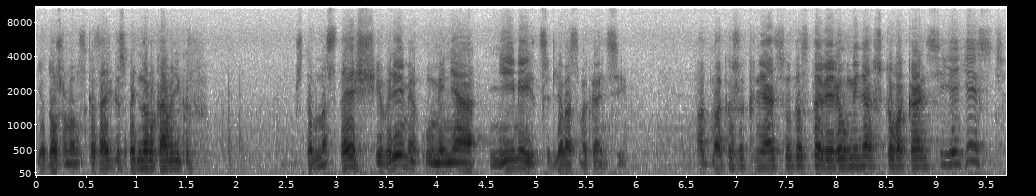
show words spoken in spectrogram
Я должен вам сказать, господин Рукавников, что в настоящее время у меня не имеется для вас вакансии. Однако же князь удостоверил меня, что вакансия есть.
